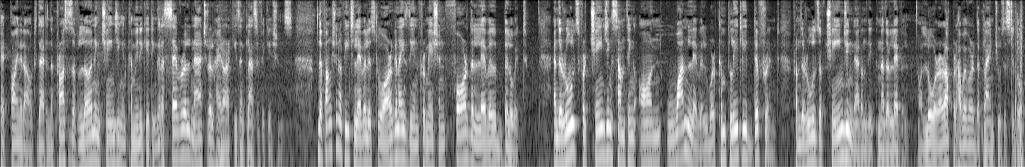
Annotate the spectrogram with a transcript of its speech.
had pointed out that in the process of learning, changing, and communicating, there are several natural hierarchies and classifications. The function of each level is to organize the information for the level below it. And the rules for changing something on one level were completely different from the rules of changing that on the another level, or lower or upper, however the client chooses to go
